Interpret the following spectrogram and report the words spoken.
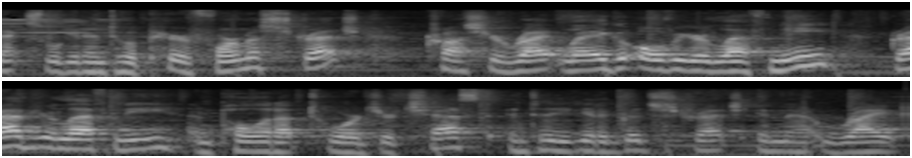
Next, we'll get into a piriformis stretch. Cross your right leg over your left knee, grab your left knee and pull it up towards your chest until you get a good stretch in that right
